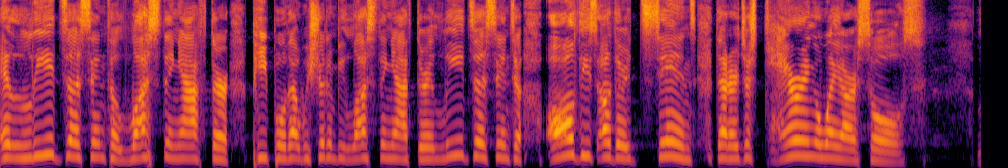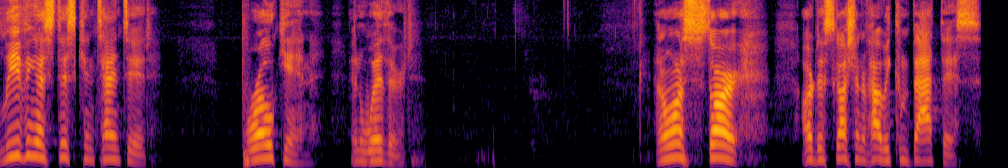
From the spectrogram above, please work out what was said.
It leads us into lusting after people that we shouldn't be lusting after. It leads us into all these other sins that are just tearing away our souls, leaving us discontented broken and withered. And I want to start our discussion of how we combat this,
